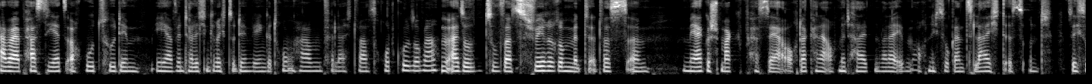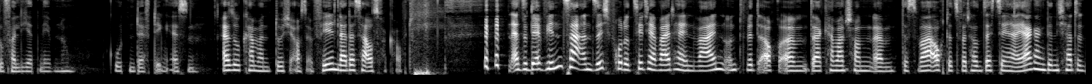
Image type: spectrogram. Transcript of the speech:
aber er passte jetzt auch gut zu dem eher winterlichen Gericht, zu dem wir ihn getrunken haben. Vielleicht war es Rotkohl sogar. Also zu was Schwererem mit etwas ähm, mehr Geschmack passt er auch. Da kann er auch mithalten, weil er eben auch nicht so ganz leicht ist und sich so verliert neben einem guten, deftigen Essen. Also kann man durchaus empfehlen. Leider ist er ausverkauft. Also der Winzer an sich produziert ja weiterhin Wein und wird auch, ähm, da kann man schon, ähm, das war auch der 2016er Jahrgang, den ich hatte.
